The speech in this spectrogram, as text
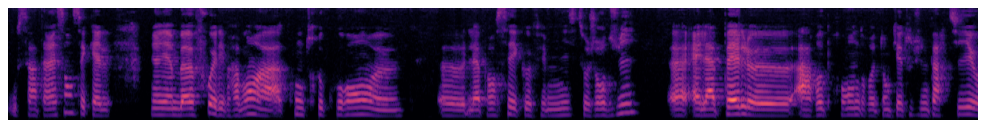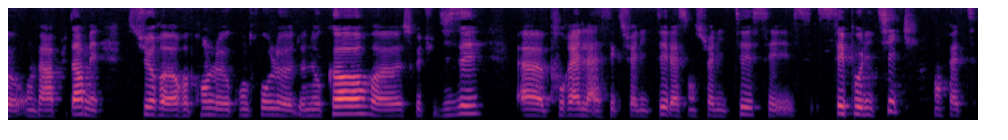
où c'est intéressant, c'est qu'elle, Myriam Bafou, elle est vraiment à contre-courant euh, de la pensée écoféministe aujourd'hui. elle appelle à reprendre, donc il y a toute une partie, on le verra plus tard, mais sur reprendre le contrôle de nos corps, ce que tu disais. pour elle, la sexualité, la sensualité, c'est politique en fait.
